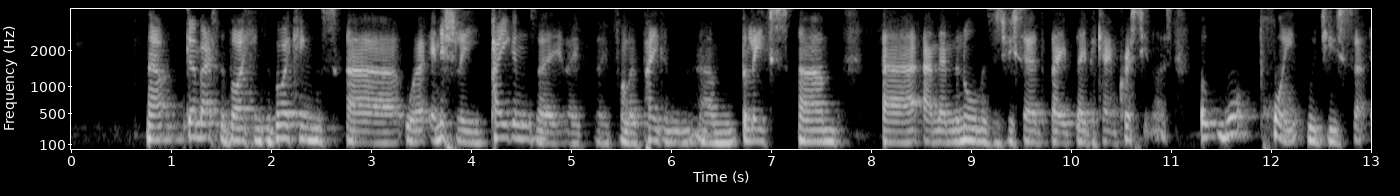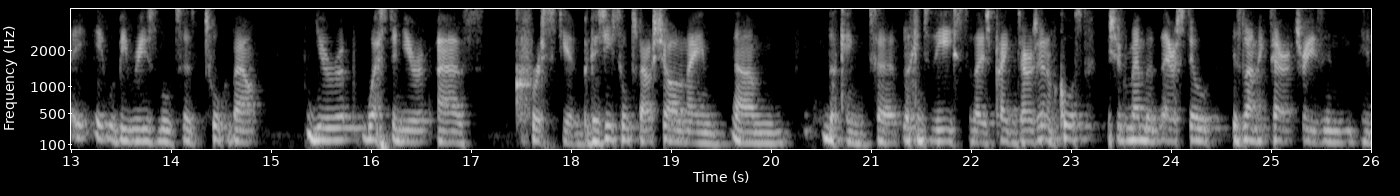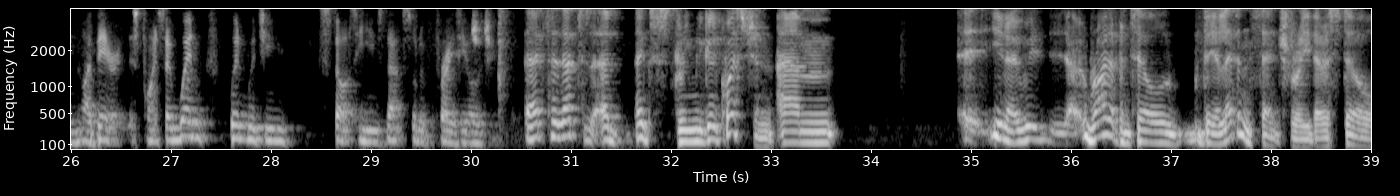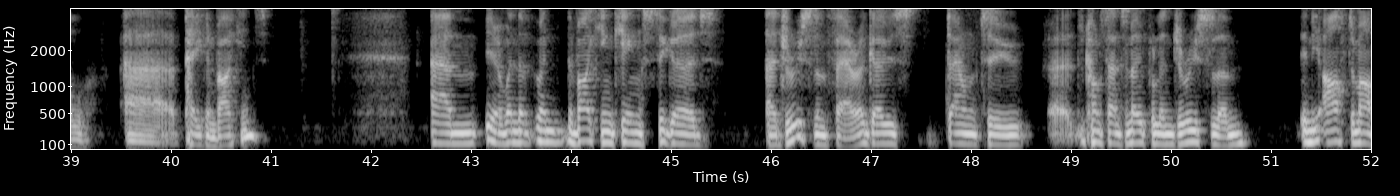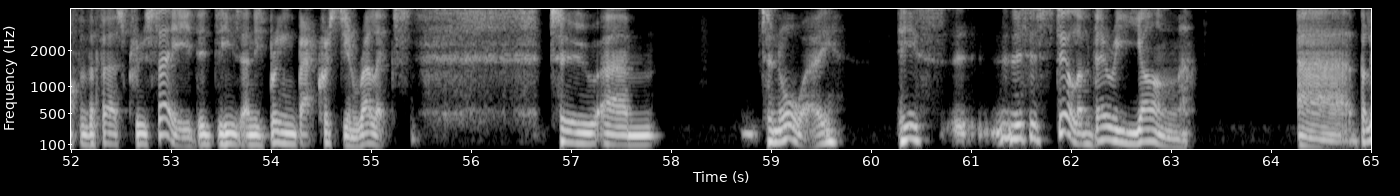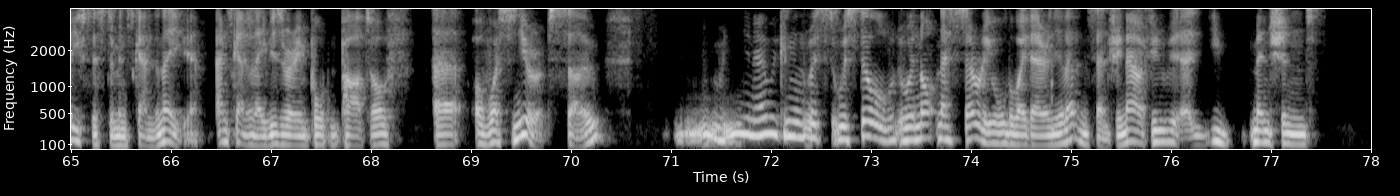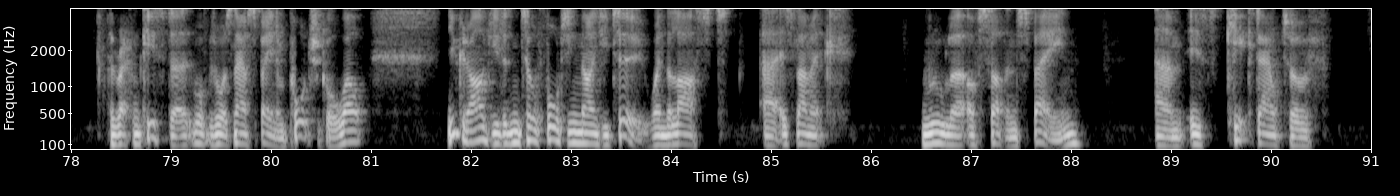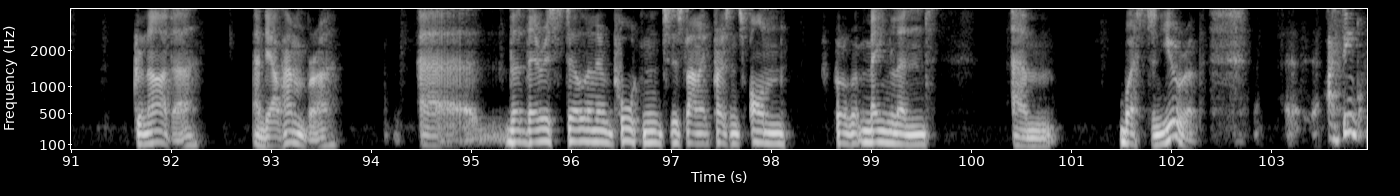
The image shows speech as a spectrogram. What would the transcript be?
Now, going back to the Vikings, the Vikings uh, were initially pagans. They, they, they followed pagan um, beliefs. Um, uh, and then the Normans, as you said, they, they became Christianized. At what point would you say it would be reasonable to talk about Europe, Western Europe, as Christian? Because you talked about Charlemagne um, looking to looking to the east to those pagan territories, and of course, we should remember that there are still Islamic territories in in Iberia at this point. So when when would you start to use that sort of phraseology? That's a, that's an extremely good question. Um, you know, right up until the 11th century, there are still uh, pagan Vikings. Um, you know, when the when the Viking king Sigurd, uh, Jerusalem farer, goes down to uh, Constantinople and Jerusalem in the aftermath of the First Crusade, it, he's and he's bringing back Christian relics to um, to Norway. He's this is still a very young uh, belief system in Scandinavia, and Scandinavia is a very important part of uh, of Western Europe. So, you know, we can we're, we're, still we're not necessarily all the way there in the 11th century. Now, if you uh, you mentioned the Reconquista, what was what's now Spain and Portugal, well, you could argue that until 1492, when the last uh, Islamic ruler of southern Spain um, is kicked out of Granada and the Alhambra uh, that there is still an important Islamic presence on mainland um, Western Europe. I think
